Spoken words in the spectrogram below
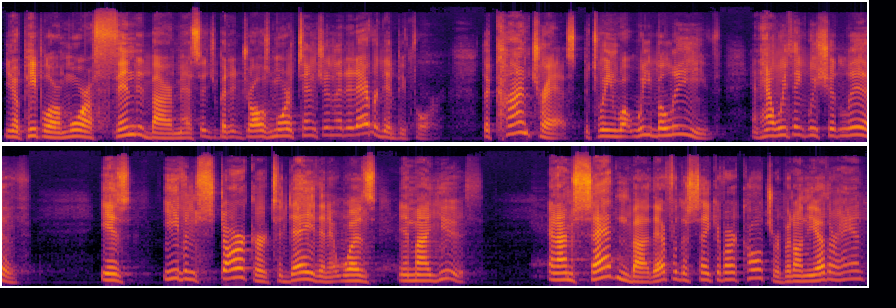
You know, people are more offended by our message, but it draws more attention than it ever did before. The contrast between what we believe and how we think we should live is even starker today than it was in my youth. And I'm saddened by that for the sake of our culture. But on the other hand,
